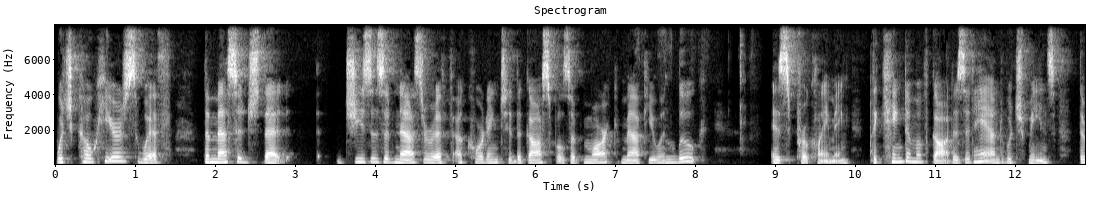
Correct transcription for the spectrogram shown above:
which coheres with the message that Jesus of Nazareth, according to the Gospels of Mark, Matthew, and Luke, is proclaiming the kingdom of God is at hand, which means the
